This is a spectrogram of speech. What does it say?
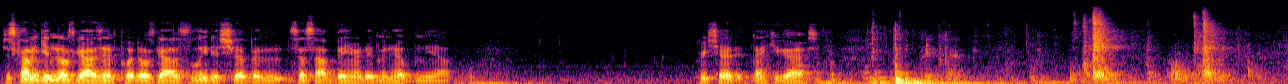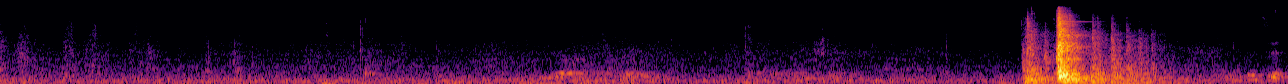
just kind of getting those guys input, those guys leadership. And since I've been here, they've been helping me out. Appreciate it. Thank you guys. That's it.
